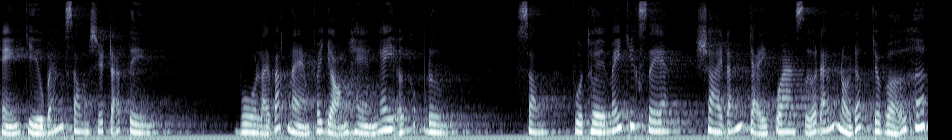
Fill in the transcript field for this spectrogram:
hẹn chiều bán xong sẽ trả tiền. Vua lại bắt nàng phải dọn hàng ngay ở góc đường. Xong, vua thuê mấy chiếc xe, sai đánh chạy qua sửa đám nồi đất cho vỡ hết.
